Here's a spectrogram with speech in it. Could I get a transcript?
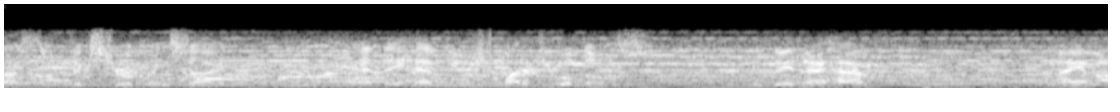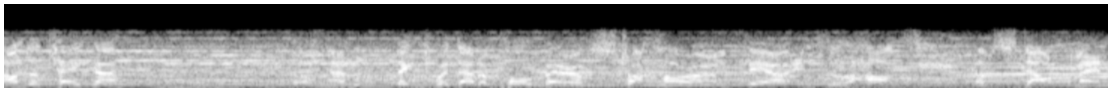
constant fixture at ringside. And they have used quite a few of those. Indeed, they have the name Undertaker and linked with that of Paul Bearer have struck horror and fear into the hearts of stout men.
